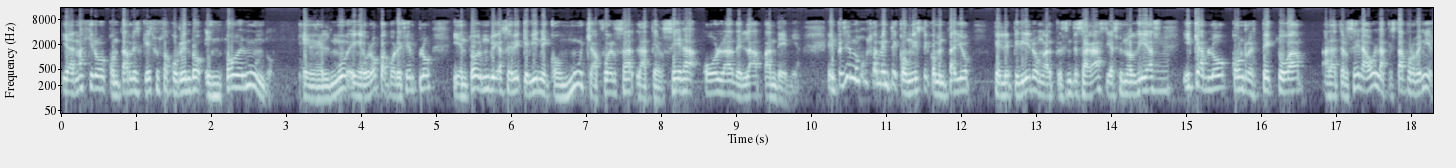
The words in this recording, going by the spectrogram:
y además quiero contarles que eso está ocurriendo en todo el mundo. En, el, en Europa, por ejemplo, y en todo el mundo ya se ve que viene con mucha fuerza la tercera ola de la pandemia. Empecemos justamente con este comentario que le pidieron al presidente Sagasti hace unos días y que habló con respecto a, a la tercera ola que está por venir.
